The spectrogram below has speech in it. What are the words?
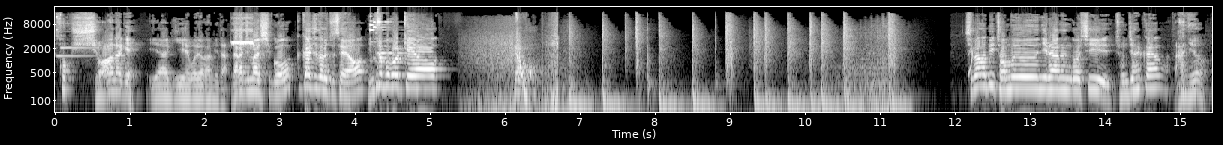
속 시원 시원하게 이야기해 보려고 합니다. 나가지 마시고 끝까지 들어주세요. 인트로 보고 올게요. 뿅. 지방흡입 전문이라는 것이 존재할까요? 아니요.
